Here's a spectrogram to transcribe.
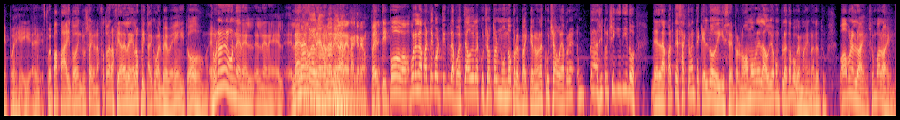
eh, pues eh, fue papá y todo. Incluso hay una fotografía de él en el hospital con el bebé y todo. ¿Es una nena o un nene? El, el nene. El, el- la Una nena, nena, una Una nena, creo. Pues sí. el tipo, vamos a poner la parte cortita, porque este audio lo ha escuchado todo el mundo, pero para el que no lo ha escuchado, voy a poner un pedacito chiquitito de la parte exactamente que él lo dice, pero no vamos a poner el audio completo porque imagínate tú. Vamos a ponerlo ahí, zúmbalo ahí.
